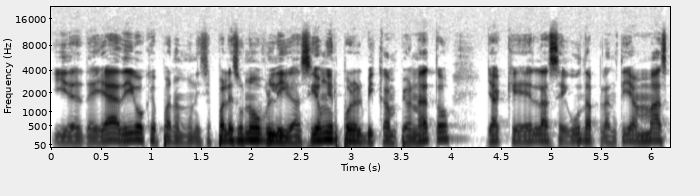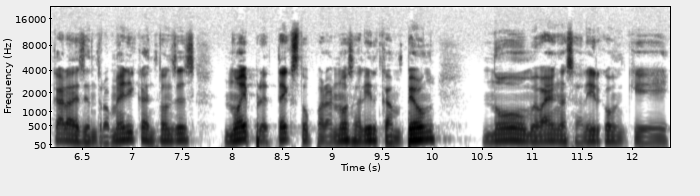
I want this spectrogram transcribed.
Y desde ya digo que para Municipal es una obligación ir por el bicampeonato, ya que es la segunda plantilla más cara de Centroamérica. Entonces no hay pretexto para no salir campeón. No me vayan a salir con que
